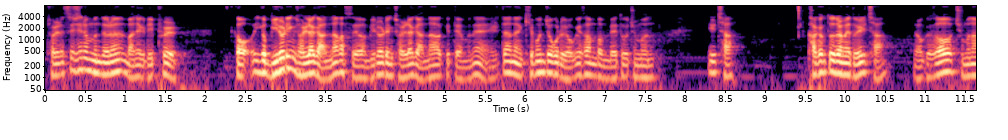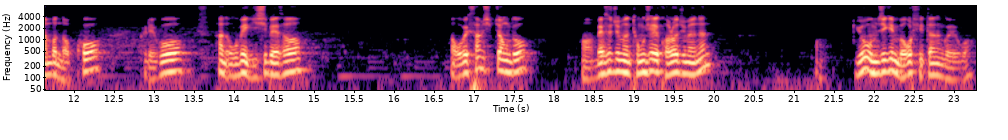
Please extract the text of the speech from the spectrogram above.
전략 쓰시는 분들은 만약에 리플 이거, 이거 미러링 전략이 안 나갔어요. 미러링 전략이 안 나갔기 때문에 일단은 기본적으로 여기서 한번 매도 주문 1차 가격 도점에도 1차. 여기서 주문 한번 넣고 그리고 한 520에서 530 정도? 어, 매수 주문 동시에 걸어주면은 어, 요 움직임 먹을 수 있다는 거예요 이거.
